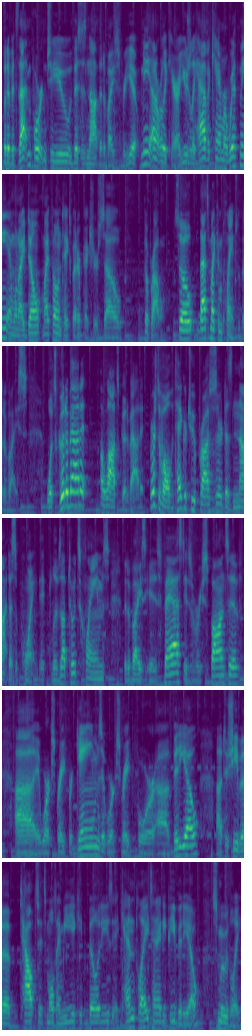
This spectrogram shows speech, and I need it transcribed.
but if it's that important to you, this is not the device for you. Me, I don't really care. I usually have a camera with me, and when I don't, my phone takes better pictures, so no problem. So that's my complaints with the device. What's good about it? A lot's good about it. First of all, the Tegra 2 processor does not disappoint. It lives up to its claims. The device is fast, it's responsive, uh, it works great for games, it works great for uh, video. Uh, Toshiba touts its multimedia capabilities. It can play 1080p video smoothly.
